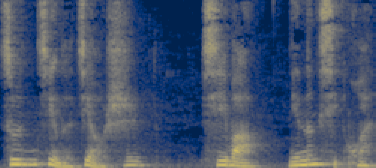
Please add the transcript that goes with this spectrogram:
尊敬的教师，希望您能喜欢。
